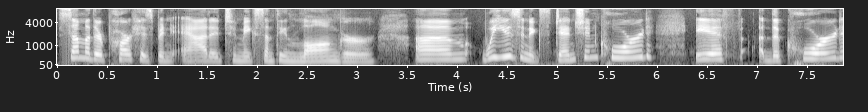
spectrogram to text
some other part has been added to make something longer. Um, we use an extension cord if the cord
